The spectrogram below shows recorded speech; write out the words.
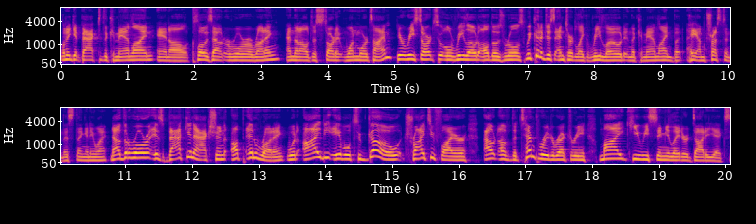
let me get back to the command line and I'll close out Aurora running and then I'll just start it one more time. Here, restart, so it will reload all those rules. We could have just entered like reload in the command line, but hey, I'm trusting this thing anyway. Now the Aurora is back in action, up and running, would I be able to go try to fire out of the temporary directory my Kiwi simulator.exe.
